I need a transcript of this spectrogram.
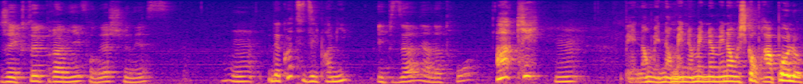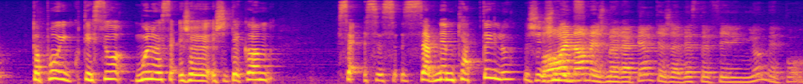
J'ai écouté le premier, faudrait que je finisse. Mm. De quoi tu dis le premier? Épisode, il y en a trois. OK! Mm. Ben non, mais non, mais non, mais non, mais non, mais je comprends pas, là. T'as pas écouté ça. Moi, là, j'étais comme... ça, ça- ça- ça venait me capter, là. Je- je Ouais, me non, mais je me rappelle que j'avais ce feeling-là, mais pas.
